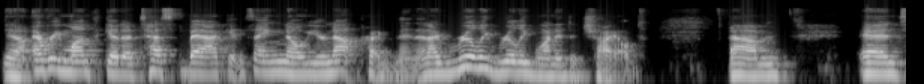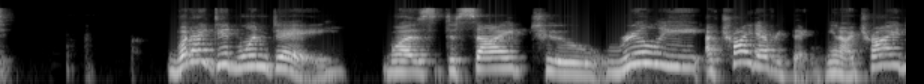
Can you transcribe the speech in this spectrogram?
you know, every month get a test back and saying, no, you're not pregnant. And I really, really wanted a child. Um, and what I did one day was decide to really i've tried everything you know i tried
